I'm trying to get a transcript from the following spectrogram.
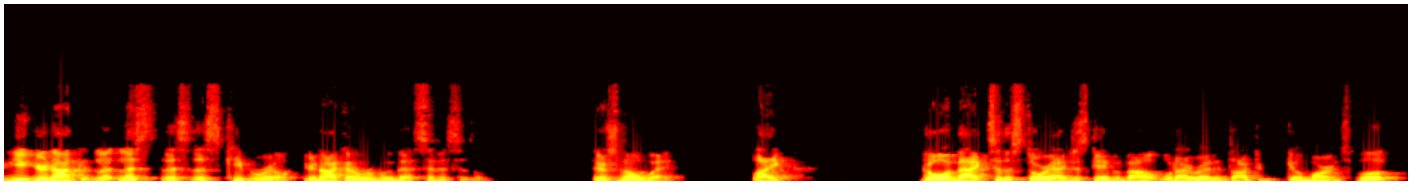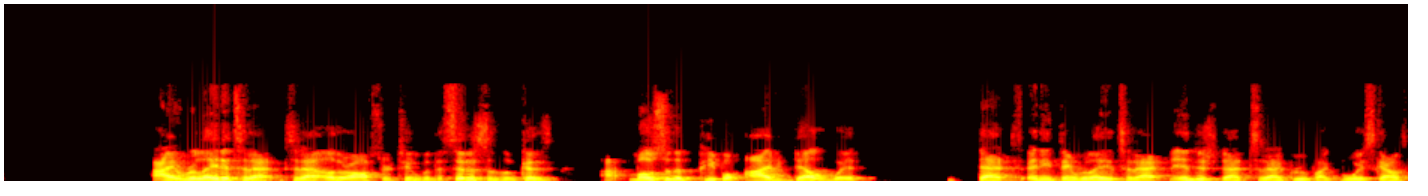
you're not let, let's let's let's keep it real. You're not going to remove that cynicism. There's no way. Like going back to the story I just gave about what I read in Dr. Gilmartin's book, I related to that to that other officer too with the cynicism because most of the people I've dealt with that's anything related to that industry that to that group like Boy Scouts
